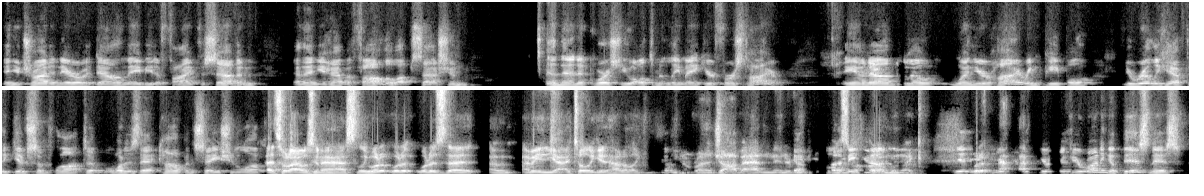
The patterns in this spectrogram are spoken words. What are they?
and you try to narrow it down maybe to five to seven, and then you have a follow up session. And then, of course, you ultimately make your first hire. And, um, you know, when you're hiring people, you really have to give some thought to what does that compensation look like? that's like? what i was going to ask like what, what, what is that um, i mean yeah i totally get how to like you know run a job ad and interview yeah. people but I mean, you know, I mean, like if, what, if, you're, if you're running a business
